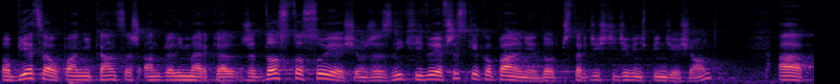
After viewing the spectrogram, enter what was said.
obiecał pani kanclerz Angeli Merkel, że dostosuje się, że zlikwiduje wszystkie kopalnie do 49,50, a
